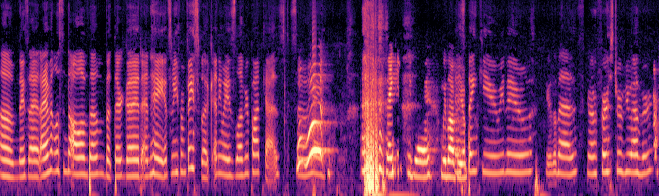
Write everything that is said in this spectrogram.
Um, they said, I haven't listened to all of them, but they're good, and hey, it's me from Facebook. Anyways, love your podcast. So, What? yeah. Thank you, CJ. We love Yes, you. thank you. We do. You're the best. You're our first review ever. Our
